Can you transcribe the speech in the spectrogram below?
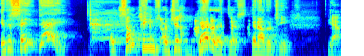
in the same day. Like some teams are just better at this than other teams. Yeah.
